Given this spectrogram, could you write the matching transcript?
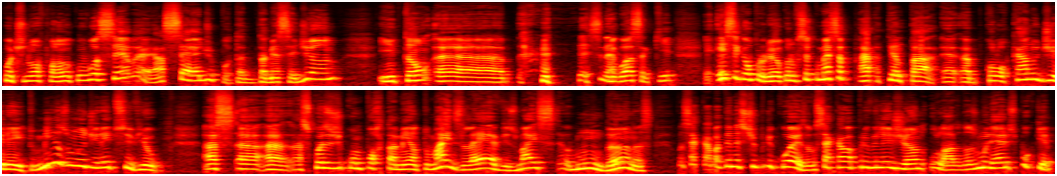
continua falando com você, é assédio, pô, tá, tá me assediando. Então, é... esse negócio aqui, esse é o problema, quando você começa a tentar é, a colocar no direito, mesmo no direito civil, as, as coisas de comportamento mais leves, mais mundanas, você acaba tendo esse tipo de coisa, você acaba privilegiando o lado das mulheres, por quê?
